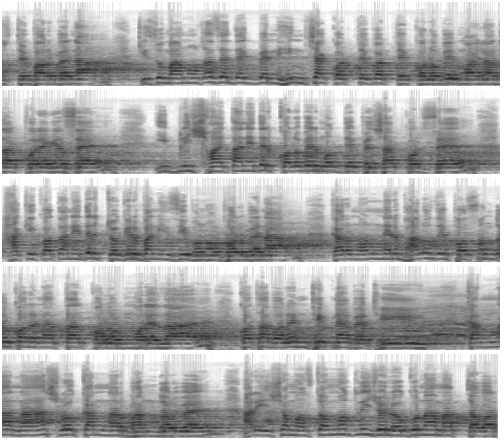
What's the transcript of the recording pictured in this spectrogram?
আসতে পারবে না। কিছু মানুষ আছে, দেখবেন হিংসা করতে করতে কলবে ময়লা দাগ পড়ে গেছে। ইবলিশ শয়তানিদের কলবের মধ্যে পেশাব করছে। হাকিকতানিদের চোখের পানি জীবনও পড়বে না। কারণ অন্যের ভালো যে পছন্দ করে না, তার কলব মরে যায়। কথা বলেন ঠিক না বেঠি? কান্না না আসলো, কান্নার ভান ধরবে। আর এই সমস্ত মজলিস হইল গুনা মাপ চাওয়ার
